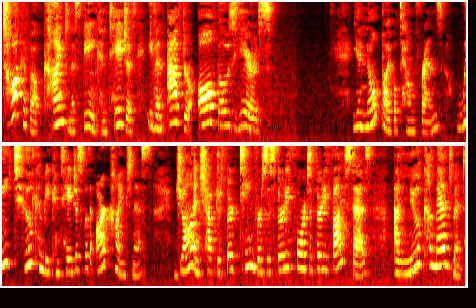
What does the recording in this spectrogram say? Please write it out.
Talk about kindness being contagious even after all those years. You know, Bibletown friends, we too can be contagious with our kindness. John chapter 13, verses 34 to 35 says, A new commandment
